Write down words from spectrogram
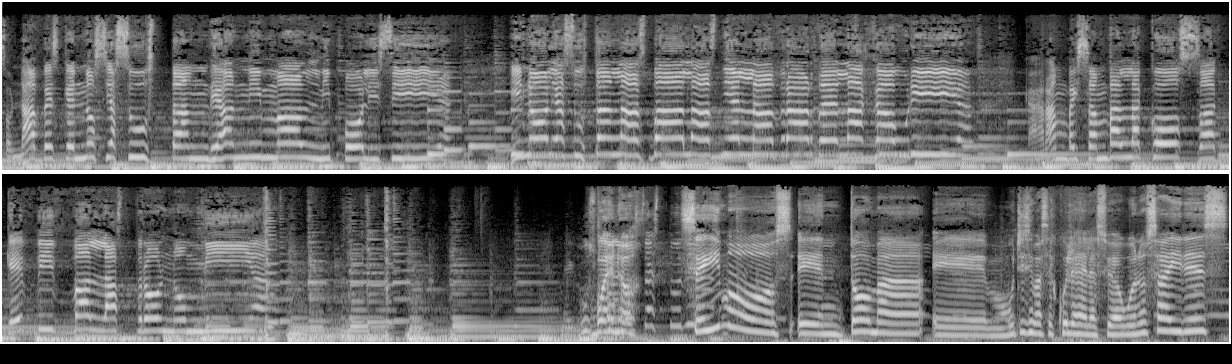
Son aves que no se asustan de animal ni policía. Y no le asustan las balas ni el ladrar de la jauría. Caramba y zamba la cosa, que viva la astronomía. Me Bueno, seguimos en toma eh, muchísimas escuelas de la ciudad de Buenos Aires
